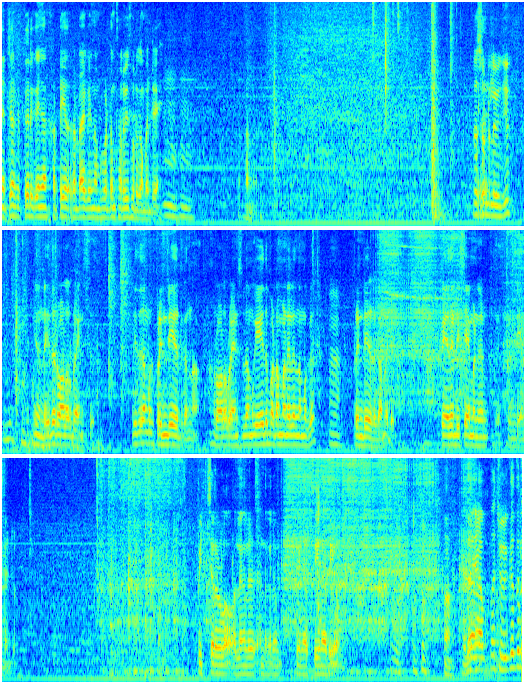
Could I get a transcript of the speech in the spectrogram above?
നെറ്റ് കയറി കഴിഞ്ഞാൽ കട്ട് ചെയ്ത് കട്ടാക്കി കഴിഞ്ഞാൽ നമുക്ക് പെട്ടെന്ന് സർവീസ് കൊടുക്കാൻ പറ്റേ ഇതുണ്ട് ഇത് റോളർ ബ്രൈൻസ് ഇത് നമുക്ക് പ്രിന്റ് ചെയ്തെടുക്കുന്ന റോളർ ബ്രൈൻസിൽ നമുക്ക് ഏത് പടം വേണേലും നമുക്ക് പ്രിന്റ് ചെയ്തെടുക്കാൻ പറ്റും. ഇപ്പോൾ ഏത് ഡിസൈൻ വേണേലും പ്രിന്റ് ചെയ്യാൻ പറ്റും. പിക്ചറുകളോ അല്ലെങ്കിൽ എന്തെങ്കിലും സീന സീനറിയോ ഇപ്പൊ ചുരുക്കത്തിൽ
